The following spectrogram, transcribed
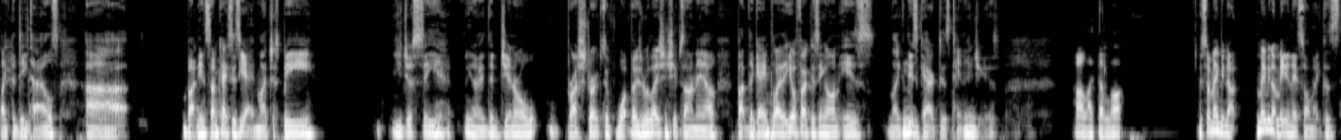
like the details. Uh, but in some cases, yeah, it might just be you just see you know the general brushstrokes of what those relationships are now. But the gameplay that you're focusing on is like Mm. this character's teenage years. I like that a lot. So maybe not, maybe not meeting their soulmate because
